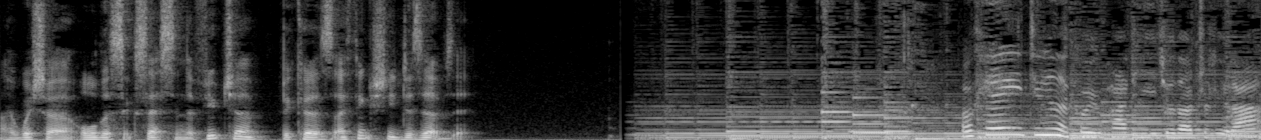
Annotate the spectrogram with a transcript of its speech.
I wish her all the success in the future because I think she deserves it. OK，今天的口语话题就到这里啦。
